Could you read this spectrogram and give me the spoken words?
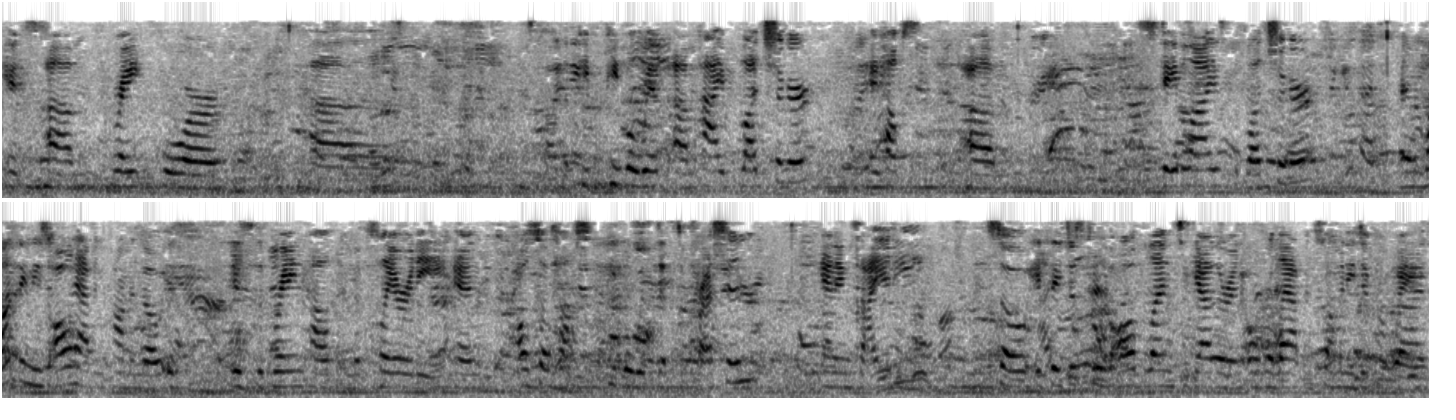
It's um, great for uh, the pe- people with um, high blood sugar. It helps um, stabilize the blood sugar. And the one thing these all have in common, though, is is the brain health and the clarity, and also helps people with depression and anxiety. So if they just kind of all blend together and overlap in so many different ways.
